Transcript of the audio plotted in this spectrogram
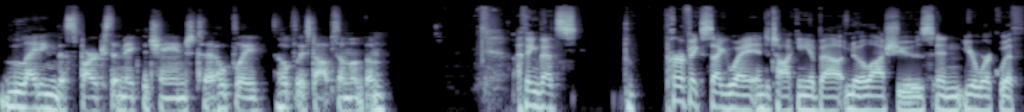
lighting the sparks that make the change to hopefully hopefully stop some of them. I think that's the perfect segue into talking about No Lost Shoes and your work with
